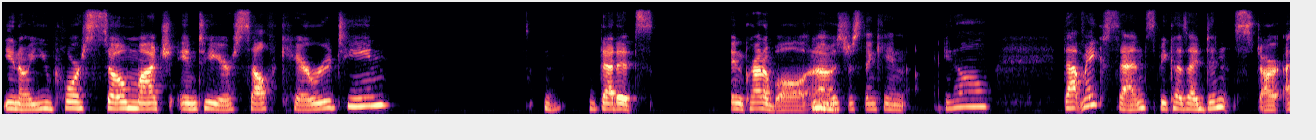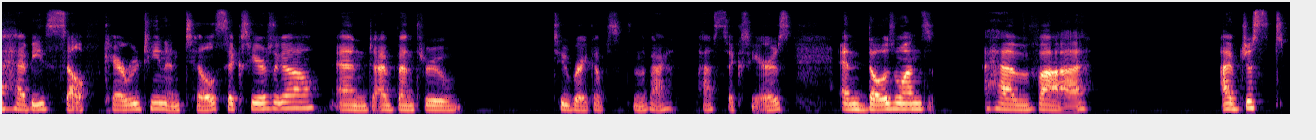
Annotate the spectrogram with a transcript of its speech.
You know, you pour so much into your self care routine that it's incredible. And I Mhm. was just thinking, you know, That makes sense because I didn't start a heavy self care routine until six years ago. And I've been through two breakups in the past, past six years. And those ones have, uh, I've just,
